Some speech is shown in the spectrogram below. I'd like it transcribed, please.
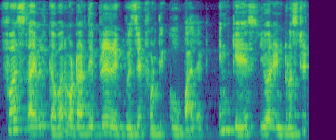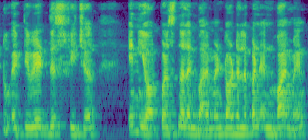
First, I will cover what are the prerequisites for the Copilot. In case you are interested to activate this feature in your personal environment or development environment,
